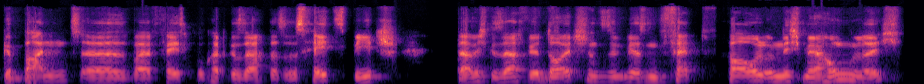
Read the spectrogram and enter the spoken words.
gebannt, äh, weil Facebook hat gesagt, das ist Hate Speech. Da habe ich gesagt, wir Deutschen sind, wir sind fett, faul und nicht mehr hungrig.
